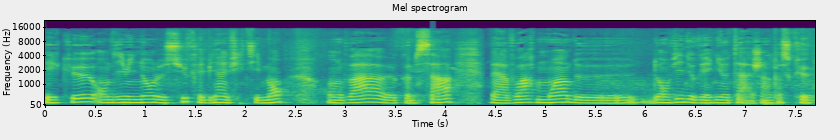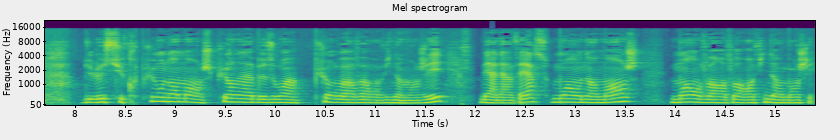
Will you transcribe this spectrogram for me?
et que en diminuant le sucre, et eh bien effectivement, on va euh, comme ça ben, avoir moins de d'envie de grignotage, hein, parce que le sucre, plus on en mange, plus on en a besoin, plus on va avoir envie d'en manger. Mais à l'inverse, moins on en mange, moins on va avoir envie d'en manger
